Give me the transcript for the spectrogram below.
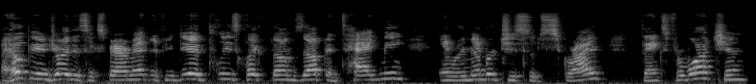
I hope you enjoyed this experiment. If you did, please click thumbs up and tag me. And remember to subscribe. Thanks for watching.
